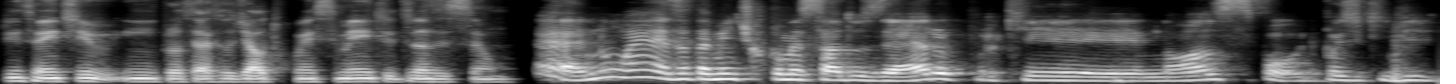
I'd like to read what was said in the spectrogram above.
principalmente em processos de autoconhecimento e transição? É, não é exatamente começar do zero, porque nós, pô, depois de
